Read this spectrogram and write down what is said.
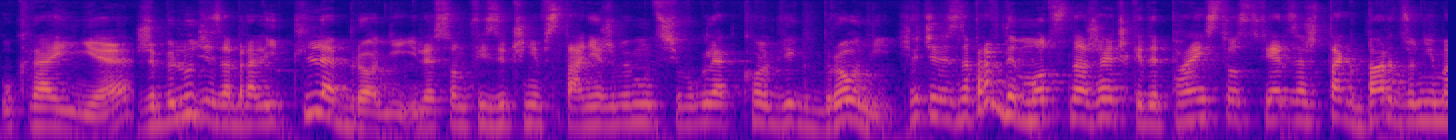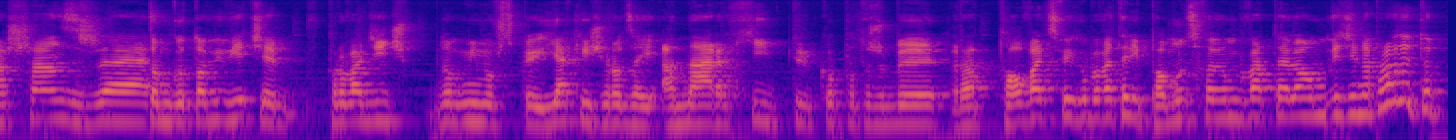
Ukrainie, żeby ludzie zabrali tyle broni, ile są fizycznie w stanie, żeby móc się w ogóle jakkolwiek bronić. Wiecie, to jest naprawdę mocna rzecz, kiedy państwo stwierdza, że tak bardzo nie ma szans, że są gotowi, wiecie, wprowadzić, no mimo wszystko, jakiś rodzaj anarchii, tylko po to, żeby ratować swoich obywateli, pomóc swoim obywatelom. Wiecie, naprawdę to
